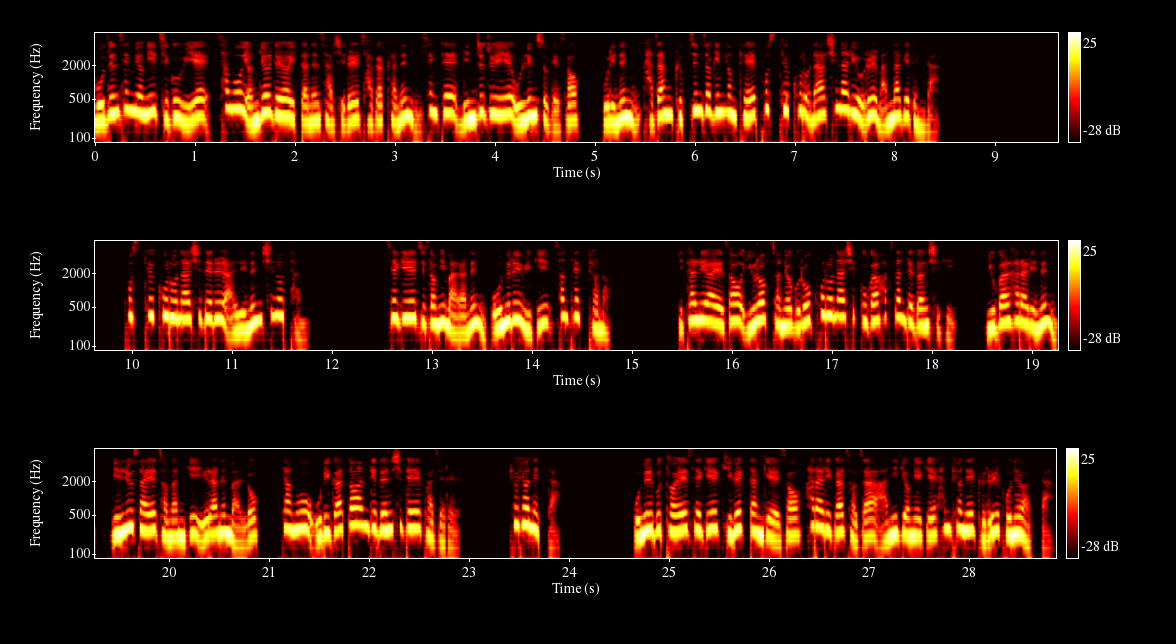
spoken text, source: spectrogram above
모든 생명이 지구 위에 상호 연결되어 있다는 사실을 자각하는 생태 민주주의의 울림 속에서 우리는 가장 급진적인 형태의 포스트 코로나 시나리오를 만나게 된다. 포스트 코로나 시대를 알리는 신호탄. 세계의 지성이 말하는 오늘의 위기 선택 변화. 이탈리아에서 유럽 전역으로 코로나19가 확산되던 시기, 유발 하라리는 인류사의 전환기라는 말로 향후 우리가 떠안게 된 시대의 과제를 표현했다. 오늘부터의 세계 기획 단계에서 하라리가 저자 안희경에게 한 편의 글을 보내왔다.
